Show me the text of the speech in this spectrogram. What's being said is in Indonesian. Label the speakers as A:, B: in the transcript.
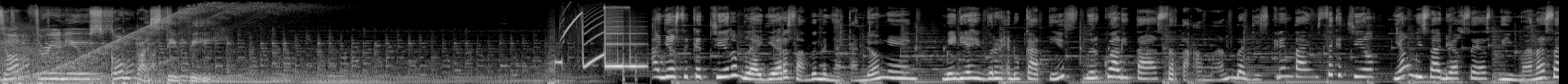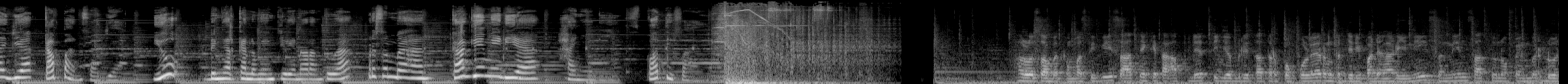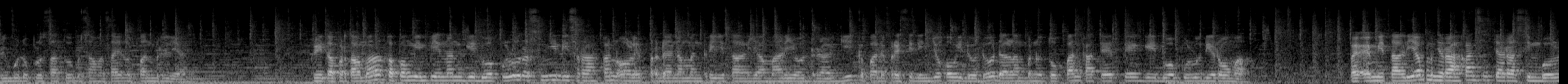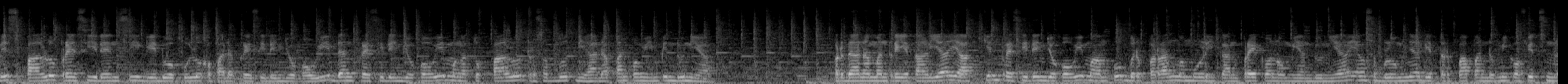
A: Top 3 News Kompas TV.
B: Ajak si kecil belajar sambil mendengarkan dongeng. Media hiburan edukatif, berkualitas, serta aman bagi screen time si kecil yang bisa diakses di mana saja, kapan saja. Yuk, dengarkan dongeng kalian orang tua, persembahan KG Media hanya di Spotify.
C: Halo sahabat Kompas TV, saatnya kita update 3 berita terpopuler yang terjadi pada hari ini, Senin 1 November 2021 bersama saya Lufan Brilian. Berita pertama, kepemimpinan G20 resmi diserahkan oleh Perdana Menteri Italia Mario Draghi kepada Presiden Joko Widodo dalam penutupan KTT G20 di Roma. PM Italia menyerahkan secara simbolis palu presidensi G20 kepada Presiden Jokowi dan Presiden Jokowi mengetuk palu tersebut di hadapan pemimpin dunia. Perdana Menteri Italia yakin Presiden Jokowi mampu berperan memulihkan perekonomian dunia yang sebelumnya diterpa pandemi COVID-19.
